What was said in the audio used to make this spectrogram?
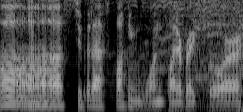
Oh, stupid ass fucking one slider break score.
